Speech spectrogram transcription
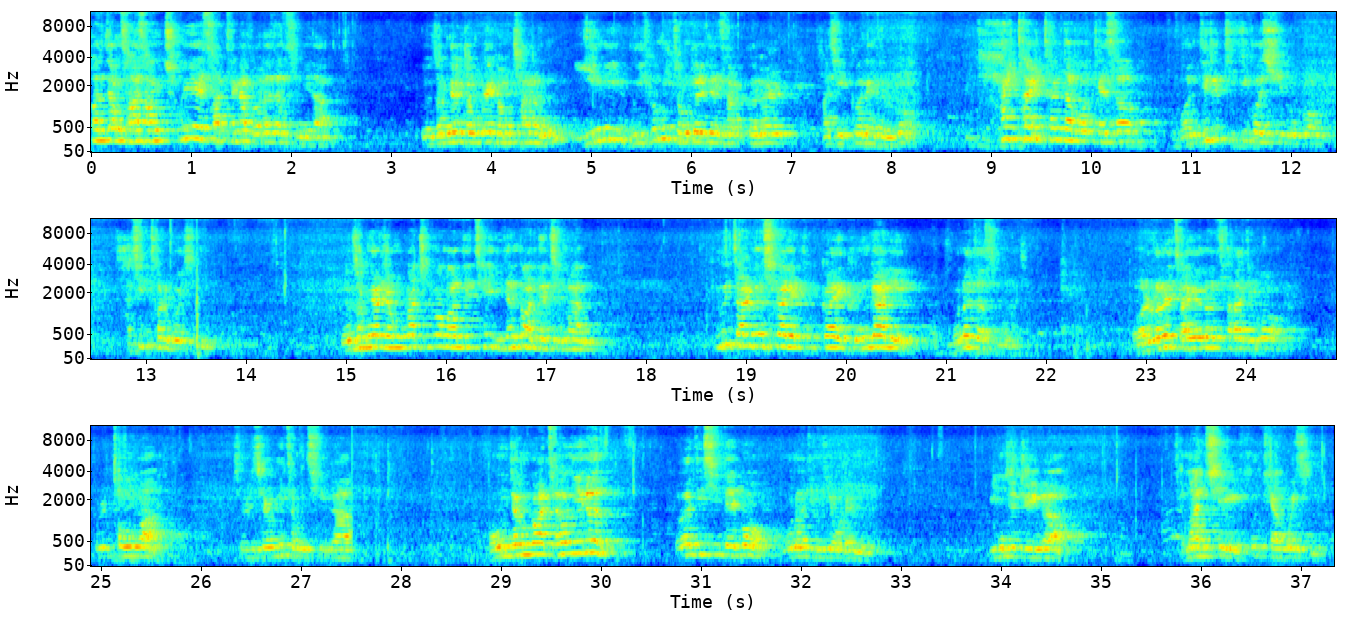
헌정 사상 초유의 사태가 벌어졌습니다. 윤석열 정부의 검찰은 이미 위험이 종결된 사건을 다시 꺼내들고 탈탈 털다 못해서 먼지를 뒤집어 씌우고 다시 털고 있습니다. 윤석열 정부가 출범한 지 채 1년도 안 됐지만 그 짧은 시간에 국가의 근간이 무너졌습니다. 언론의 자유는 사라지고 불통과 줄세우기 정치가 공정과 정의는 거짓이 되고 무너진 지 오래입니다. 민주주의가 저만치 후퇴하고 있습니다.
